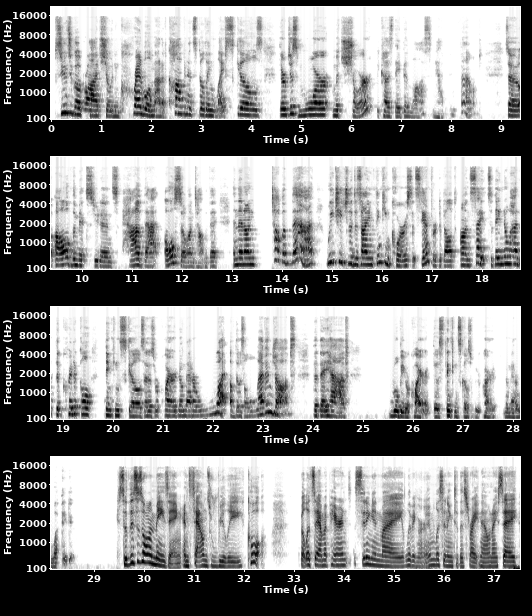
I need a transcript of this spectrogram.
Students who go abroad show an incredible amount of confidence building, life skills. They're just more mature because they've been lost and haven't been found. So all of the mixed students have that also on top of it. And then on top of that, we teach the design thinking course that Stanford developed on site. So they know how the critical thinking skills that is required no matter what of those 11 jobs that they have will be required. Those thinking skills will be required no matter what they do. So this is all amazing and sounds really cool. But let's say I'm a parent sitting in my living room listening to this right now and I say,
